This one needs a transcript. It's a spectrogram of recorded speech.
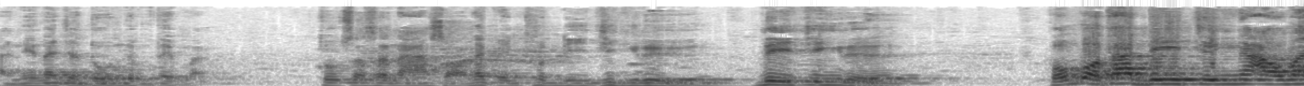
อันนี้น่าจะโดนเต็มๆอะทุกศาสนาสอนให้เป็นคนดีจริงหรือ ดีจริงหรือ ผมบอกถ้าดีจริงนะเอาไหม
